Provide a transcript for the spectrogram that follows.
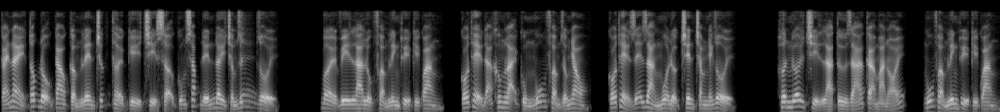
cái này tốc độ cao cầm lên trước thời kỳ chỉ sợ cũng sắp đến đây chấm dứt rồi. Bởi vì là lục phẩm linh thủy kỳ quang, có thể đã không lại cùng ngũ phẩm giống nhau, có thể dễ dàng mua được trên trăm nhánh rồi. Hơn nữa chỉ là từ giá cả mà nói, ngũ phẩm linh thủy kỳ quang,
